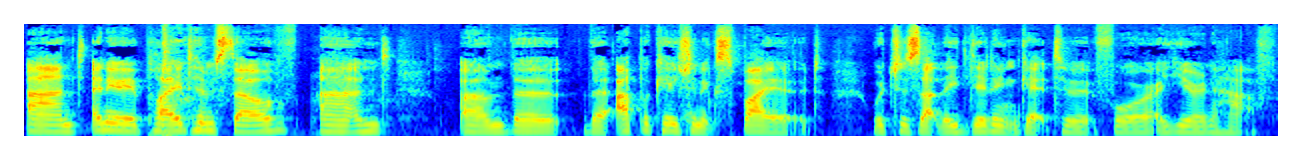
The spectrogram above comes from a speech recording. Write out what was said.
And anyway, applied himself, and um, the the application expired, which is that they didn't get to it for a year and a half,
